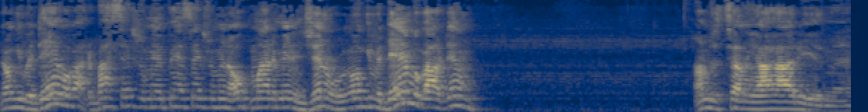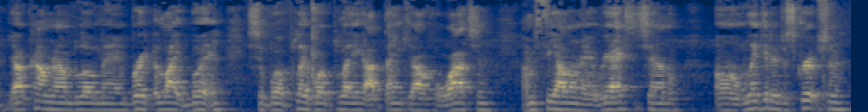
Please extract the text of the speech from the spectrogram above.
don't give a damn about the bisexual men, pansexual men, open-minded men in general. We don't give a damn about them. I'm just telling y'all how it is, man. Y'all comment down below, man. Break the like button. It's your boy Playboy Play. I thank y'all for watching. I'm gonna see y'all on that reaction channel. Um, link in the description.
